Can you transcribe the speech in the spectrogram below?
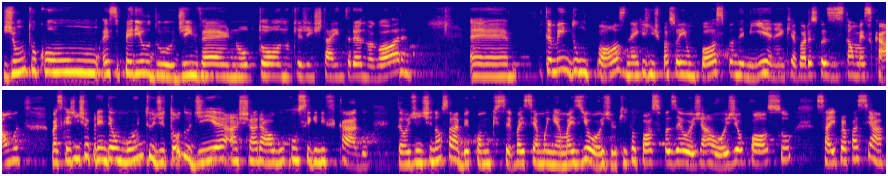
junto com esse período de inverno, outono que a gente está entrando agora. É, também de um pós, né, que a gente passou aí um pós-pandemia, né, que agora as coisas estão mais calmas, mas que a gente aprendeu muito de todo dia achar algo com significado. Então a gente não sabe como que vai ser amanhã, mas e hoje? O que, que eu posso fazer hoje? Ah, hoje eu posso sair para passear.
